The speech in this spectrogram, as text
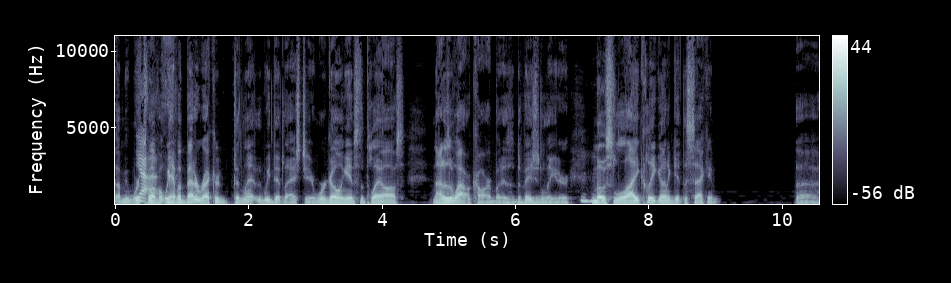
I mean, we're Yes. twelve. We have a better record than la- we did last year. We're going into the playoffs not as a wild card, but as a division leader. Mhm. most likely going to get the second uh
